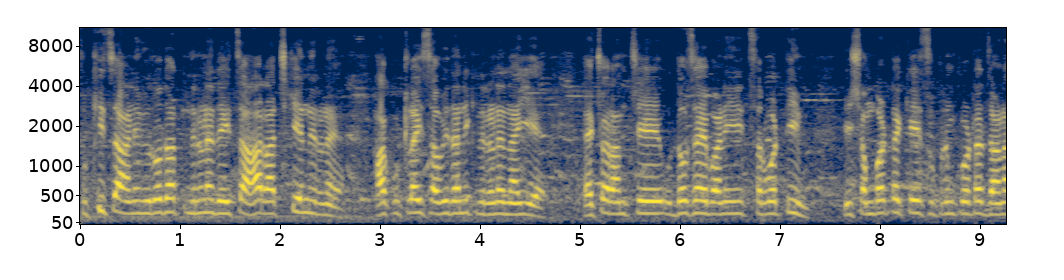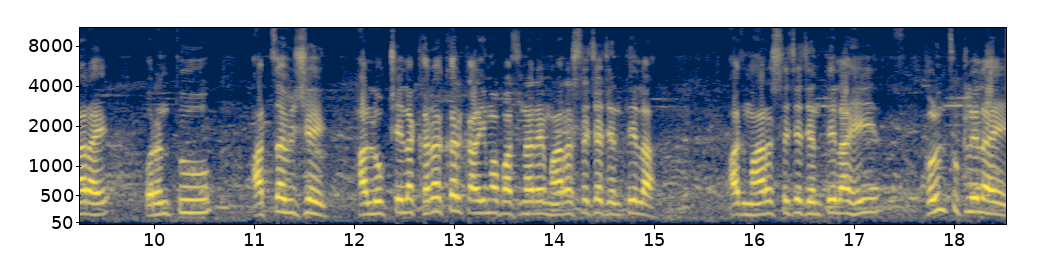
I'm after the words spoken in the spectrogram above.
चुकीचा आणि विरोधात निर्णय द्यायचा हा राजकीय निर्णय आहे. हा कुठलाही संविधानिक निर्णय नाही आहे याच्यावर आमचे उद्धवसाहेब आणि सर्व टीम ही शंभर टक्के सुप्रीम कोर्टात जाणार आहे परंतु आजचा विषय हा लोकशाहीला खरोखर काळीमा फासणार आहे महाराष्ट्राच्या जनतेला आज महाराष्ट्राच्या जनतेला हे कळून चुकलेलं आहे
